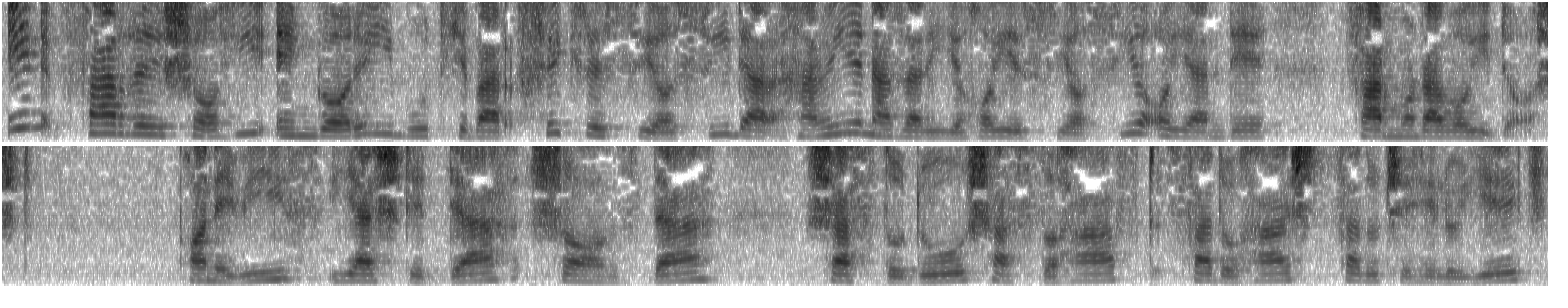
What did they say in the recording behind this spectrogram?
این فر شاهی انگاره ای بود که بر فکر سیاسی در همه نظریه های سیاسی آینده فرمانروایی داشت. پانویس یشت ده، شانزده، شست و دو، شست و هفت، صد و هشت، صد و چهل و یک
